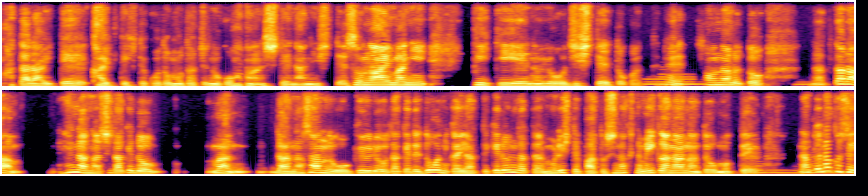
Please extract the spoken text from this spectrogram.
働いて帰ってきて子供たちのご飯して何して、その合間に PTA の用事してとかってね、そうなると、だったら変な話だけど、まあ、旦那さんのお給料だけでどうにかやっていけるんだったら無理してパートしなくてもいいかななんて思って、なんとなくせ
